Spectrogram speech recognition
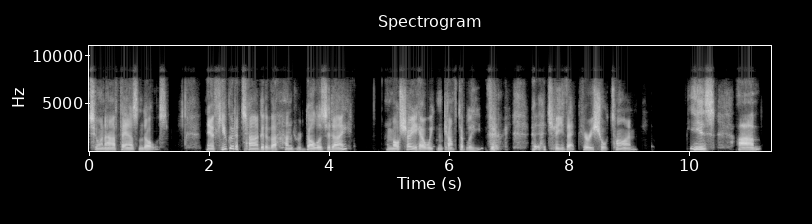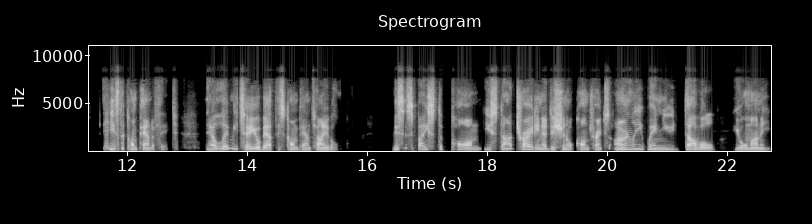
two and a half thousand dollars. Now, if you've got a target of $100 a day, and I'll show you how we can comfortably achieve that very short time, is um, here's the compound effect. Now, let me tell you about this compound table. This is based upon, you start trading additional contracts only when you double your money.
